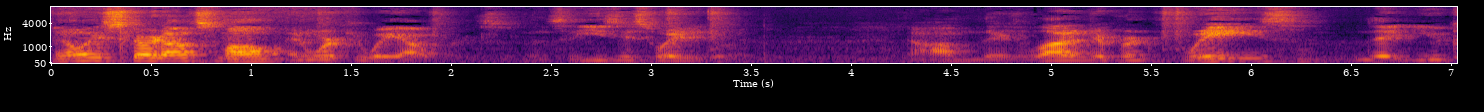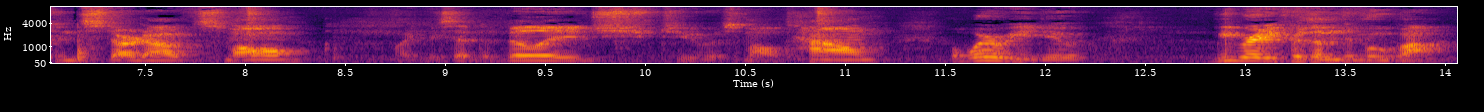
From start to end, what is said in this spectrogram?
and always start out small and work your way outwards. That's the easiest way to do it. Um, there's a lot of different ways that you can start out small, like we said, the village to a small town. But wherever you do, be ready for them to move on.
